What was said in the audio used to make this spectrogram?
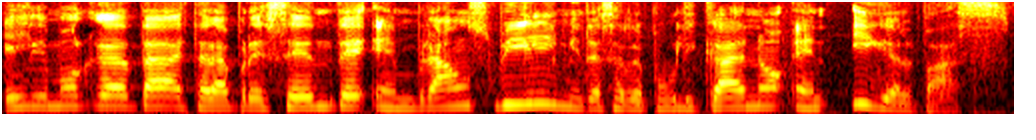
El demócrata estará presente en Brownsville, mientras el republicano en Eagle Pass.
